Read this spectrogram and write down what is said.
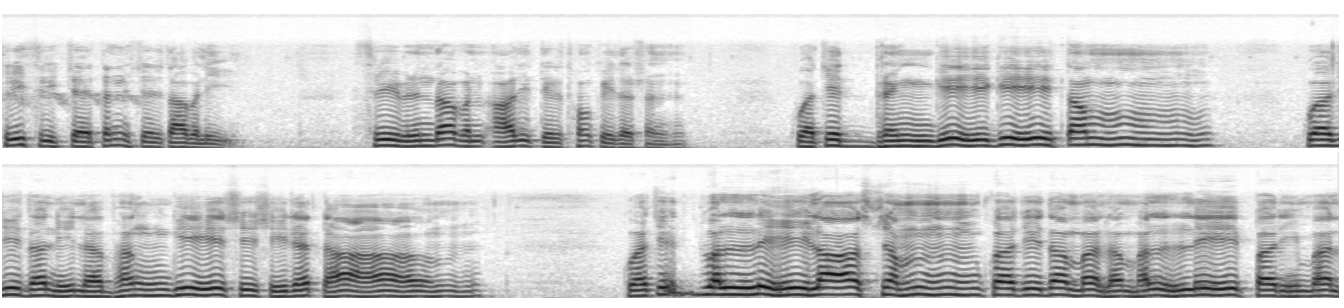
श्री श्री चैतन्य चरितावली, श्री वृंदावन आदि तीर्थों के दर्शन। क्वचिद्भृंगी गीतम, क्वचिदनिलभंगी शिशिरता। क्वचिद्वल्लीलास्यम क्वचिदमलमल्ली परिमल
